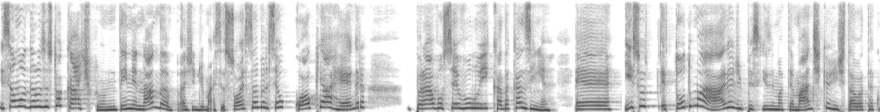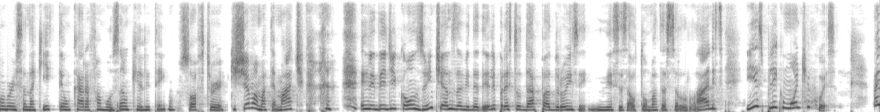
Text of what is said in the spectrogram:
Isso é um modelo estocástico, não tem nem nada agindo demais. Você só estabeleceu qual que é a regra para você evoluir cada casinha. É, isso é toda uma área de pesquisa em matemática. A gente estava até conversando aqui, tem um cara famosão que ele tem um software que chama matemática. ele dedicou uns 20 anos da vida dele para estudar padrões nesses autômatas celulares e explica um monte de coisa. Mas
